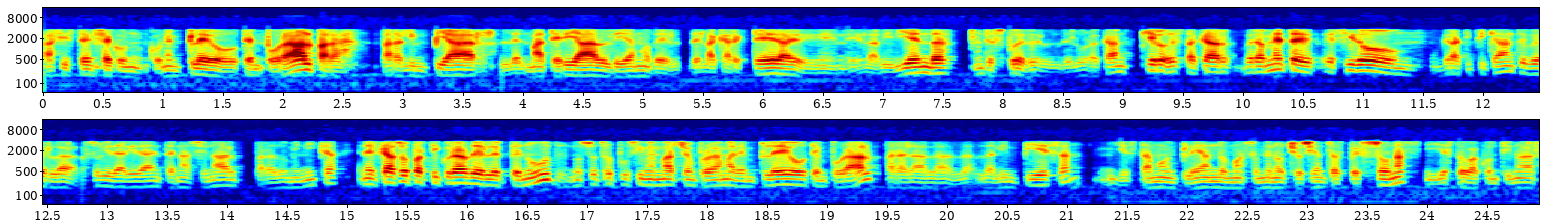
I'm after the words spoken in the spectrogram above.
asistencia con, con empleo temporal para limpiar el material, digamos, de, la carretera y, la vivienda después del, huracán. Quiero destacar, realmente he sido gratificante ver la solidaridad internacional para Dominica. En el caso particular del PNUD, nosotros pusimos en marcha un programa de empleo temporal para la, la, limpieza y estamos empleando más o menos 800 personas y esto va a continuar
